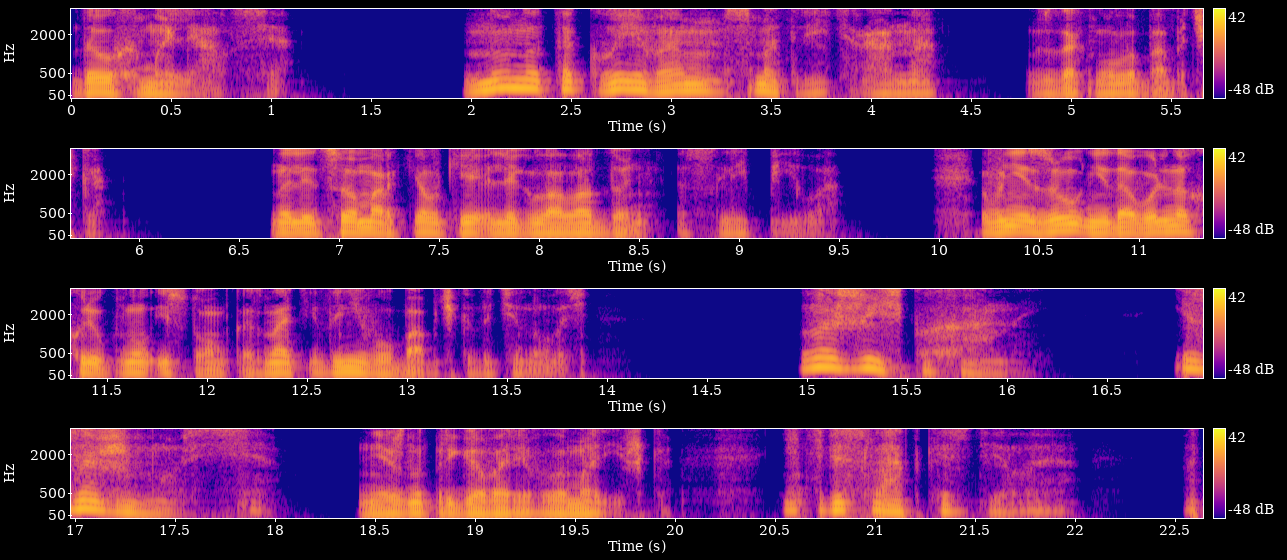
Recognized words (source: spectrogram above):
да ухмылялся. — Ну, на такое вам смотреть рано, — вздохнула бабочка. На лицо Маркелки легла ладонь, ослепила. Внизу недовольно хрюкнул Истомка, знать и до него бабочка дотянулась. — Ложись, коханый, и зажмурься, — нежно приговаривала Маришка. — Я тебе сладко сделаю. Вот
